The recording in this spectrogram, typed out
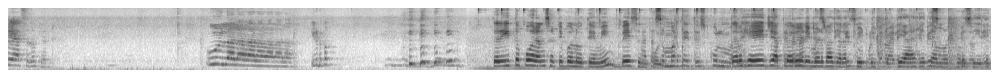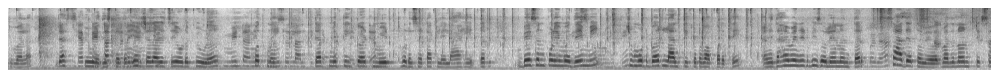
हे असं डोक्यात उ ला ला ला ला ला ला. ला इकडे बघ. तर इथं पोरांसाठी बनवते मी बेसन पोळी. तर हे जे आपलं रेडीमेड बाजारात पीठ भेटतं ते आहे त्यामुळे थोडंसं इथं तुम्हाला जास्त पिवळं दिसतं. तर घरच्या डाळीचं एवढं पिवळं होत नाही. त्यात मी तिखट मीठ थोडंसं टाकलेलं आहे. तर बेसन पोळीमध्ये मी चिमूटभर लाल तिखट वापरते. आणि दहा मिनिट भिजवल्यानंतर साध्या तव्यावर माझा नॉनस्टिकचा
